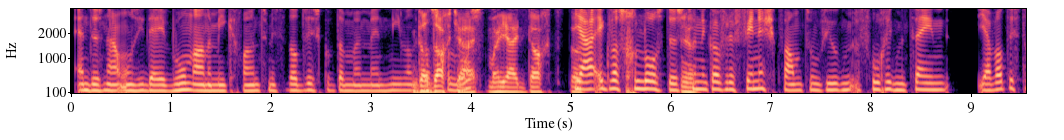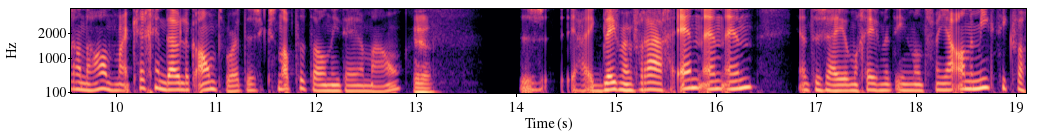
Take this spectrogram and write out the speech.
en dus naar ons idee won Annemiek gewoon. Tenminste, dat wist ik op dat moment niet, want dat dacht jij, maar jij dacht dat... Ja, ik was gelost. Dus Ja. toen ik over de finish kwam, toen viel ik, vroeg ik meteen, ja, wat is er aan de hand? Maar ik kreeg geen duidelijk antwoord, dus ik snapte het al niet helemaal. Ja. Dus ja, ik bleef maar vragen. En, en, en. En toen zei op een gegeven moment iemand van... Ja, Annemiek, die kwam,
